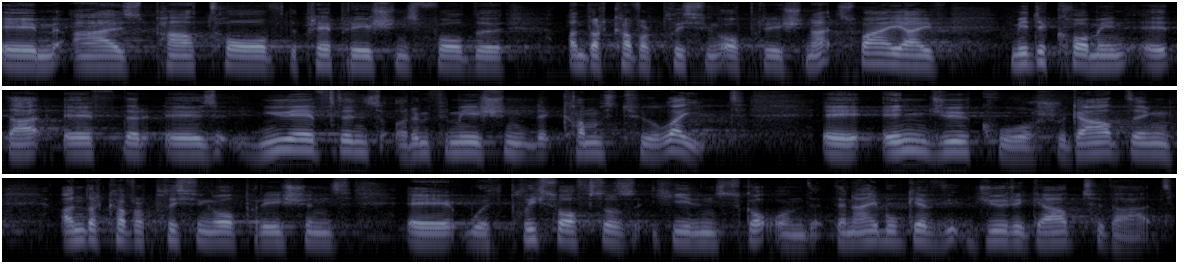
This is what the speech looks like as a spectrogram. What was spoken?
um, as part of the preparations for the undercover policing operation. That's why I've made a comment uh, that if there is new evidence or information that comes to light uh, in due course regarding undercover policing operations uh, with police officers here in Scotland, then I will give due regard to that.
